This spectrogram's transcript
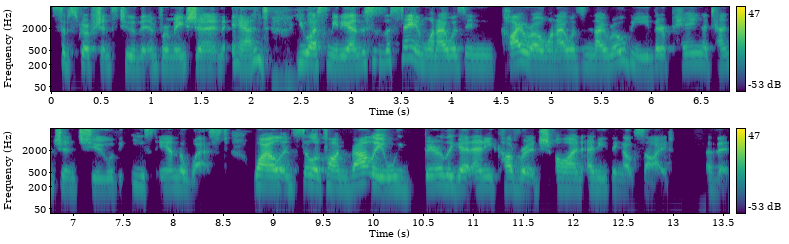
subscriptions to the information and US media. And this is the same when I was in Cairo, when I was in Nairobi, they're paying attention to the East and the West. While in Silicon Valley, we barely get any coverage on anything outside of it.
